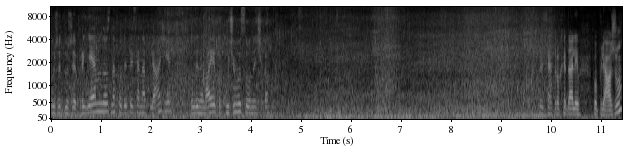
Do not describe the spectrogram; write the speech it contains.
дуже-дуже приємно знаходитися на пляжі, коли немає пекучого сонечка. Пройшли трохи далі по пляжу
